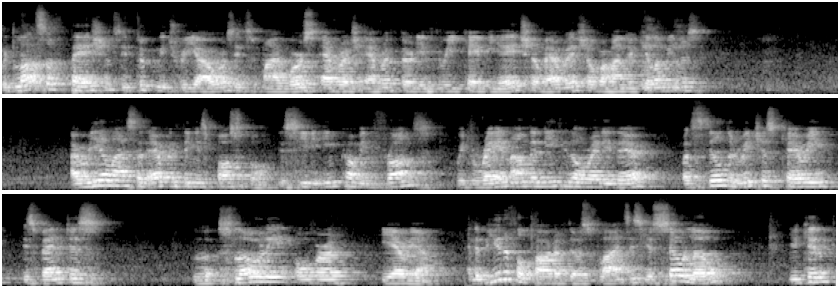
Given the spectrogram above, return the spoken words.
With lots of patience, it took me three hours. It's my worst average ever, 33 kph of average over 100 kilometers. I realized that everything is possible. You see the incoming front with rain underneath it already there, but still the ridges carry this ventus slowly over the area. And the beautiful part of those flights is you're so low, you can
